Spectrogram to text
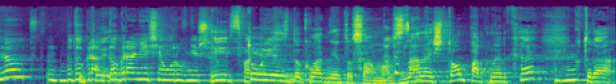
No, bo dogra, tu- dogranie się również I tu jest dokładnie to samo. co? Znaleźć tą partnerkę, która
